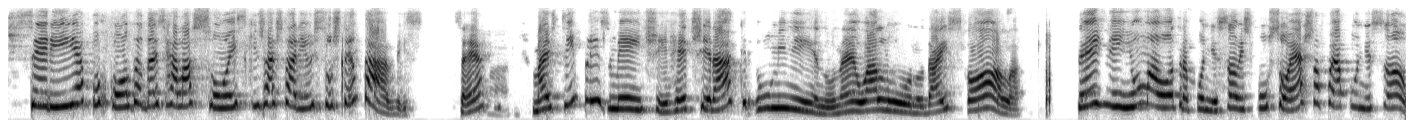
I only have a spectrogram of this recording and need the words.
Seria por conta das relações que já estariam insustentáveis, certo? Claro. Mas simplesmente retirar o menino, né, o aluno da escola, sem nenhuma outra punição, expulsou esta foi a punição,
